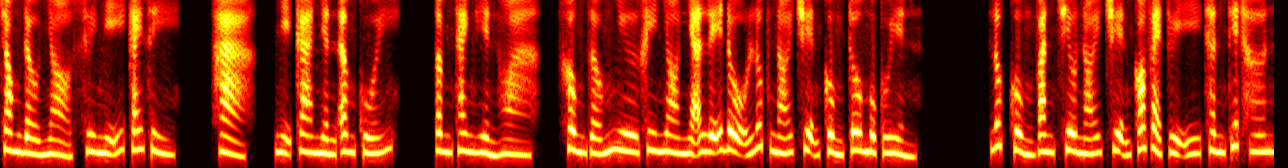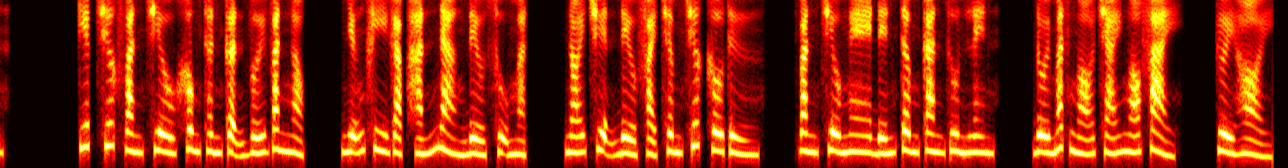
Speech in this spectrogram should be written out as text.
trong đầu nhỏ suy nghĩ cái gì? Hả, nhị ca nhấn âm cuối, âm thanh hiền hòa, không giống như khi nho nhã lễ độ lúc nói chuyện cùng Tô Mục Uyển. Lúc cùng Văn Chiêu nói chuyện có vẻ tùy ý thân thiết hơn. Tiếp trước Văn Chiêu không thân cận với Văn Ngọc, những khi gặp hắn nàng đều sụ mặt, nói chuyện đều phải châm trước câu từ. Văn Chiêu nghe đến tâm can run lên, đôi mắt ngó trái ngó phải, cười hỏi,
